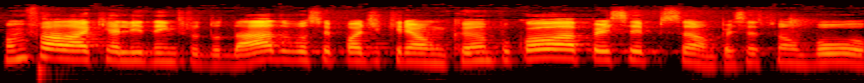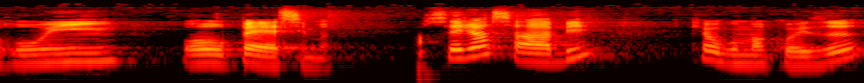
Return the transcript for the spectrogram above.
Vamos falar que ali dentro do dado você pode criar um campo. Qual a percepção? Percepção boa, ruim ou péssima? Você já sabe que alguma coisa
